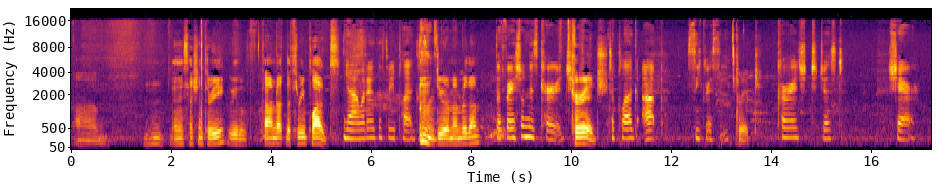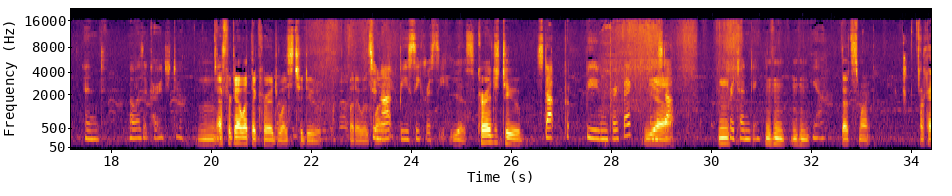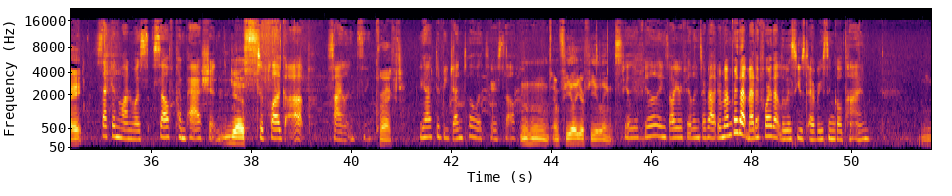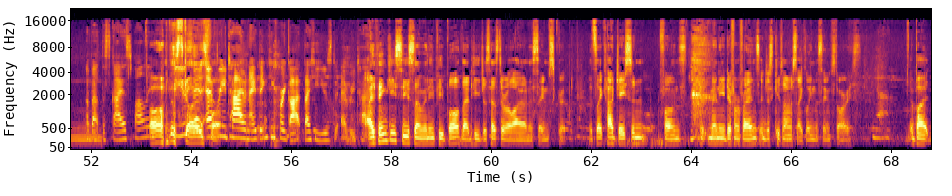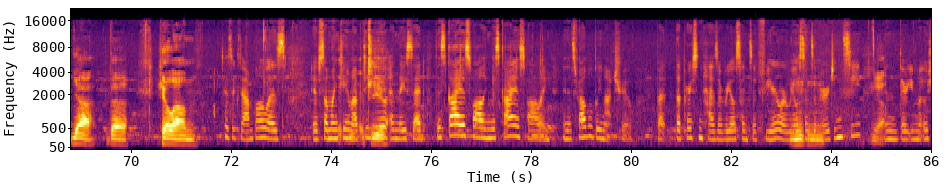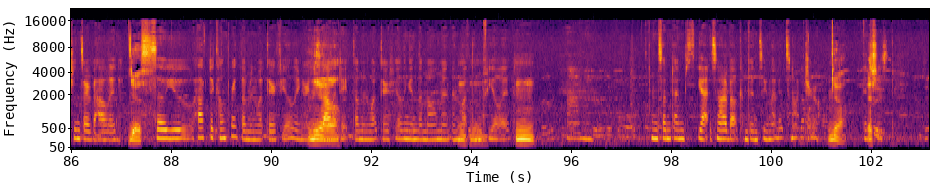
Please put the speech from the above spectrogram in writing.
Um. mhm. And in session three, we found out the three plugs. Yeah, what are the three plugs? Do you remember them? the first one is courage. Courage. to plug up secrecy. Correct. Courage to just share. And what was it courage to? Mm, I forget what the courage was to do, but it was To like not be secrecy. yes, courage to Stop p- being perfect and Yeah. stop mm, pretending. mm-hmm, mm-hmm. Yeah. That's smart. Okay. Second one was self compassion Yes. to plug up silencing. Correct. You have to be gentle with yourself. Mm-hmm. And feel your feelings. Feel your feelings. All your feelings are valid. Remember that metaphor that Lewis used every single time Mm. about the sky is falling? Oh, the he sky used it every time, and I think he forgot that he used it every time. I think he sees so many people that he just has to rely on the same script. It's like how Jason phones many different friends and just keeps on recycling the same stories. yeah. But yeah, the he'll um His example was if someone came up to, To you, you. and they said, The sky is falling, the sky is falling, and it's probably not true. But the person has a real sense of fear or a real sense of Mhm. urgency, Yeah. and their emotions are valid. yes. So you have to comfort them in what they're feeling, or just Yeah. validate them in what they're feeling in the moment, and let them Mhm. feel it. Mm. Um, and sometimes, yeah, it's not about convincing that it's not true. Yeah. It's, It's- just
